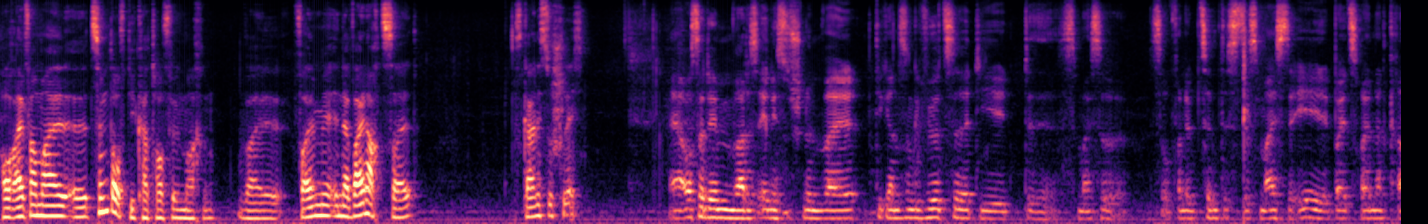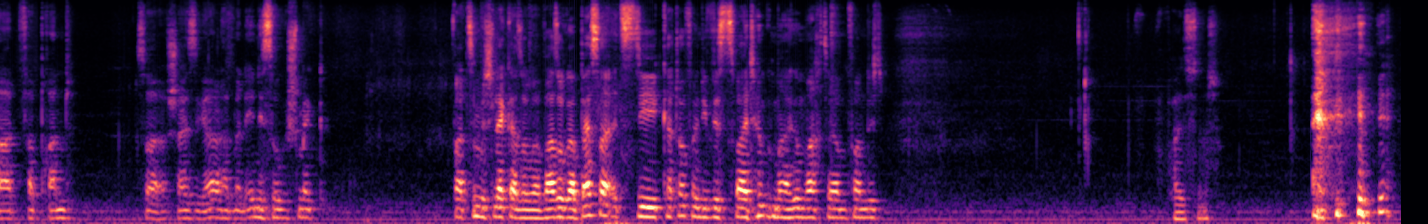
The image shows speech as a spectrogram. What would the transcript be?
auch einfach mal äh, Zimt auf die Kartoffeln machen, weil vor allem in der Weihnachtszeit ist gar nicht so schlecht. Ja, außerdem war das eh nicht so schlimm, weil die ganzen Gewürze, die das meiste, so von dem Zimt ist das meiste eh bei 200 Grad verbrannt. Das war scheißegal, hat man eh nicht so geschmeckt. War ziemlich lecker sogar, war sogar besser als die Kartoffeln, die wir das zweite Mal gemacht haben, fand ich. Weiß ich nicht.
